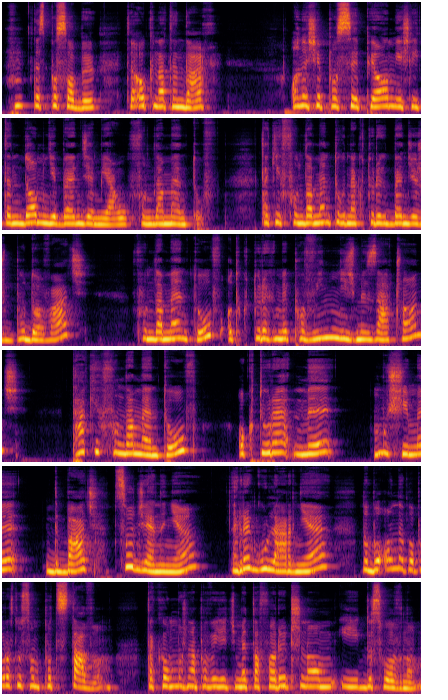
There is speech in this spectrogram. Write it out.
te sposoby, te okna, ten dach, one się posypią, jeśli ten dom nie będzie miał fundamentów. Takich fundamentów, na których będziesz budować, fundamentów, od których my powinniśmy zacząć, takich fundamentów, o które my musimy dbać codziennie, regularnie, no bo one po prostu są podstawą. Taką można powiedzieć metaforyczną i dosłowną.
